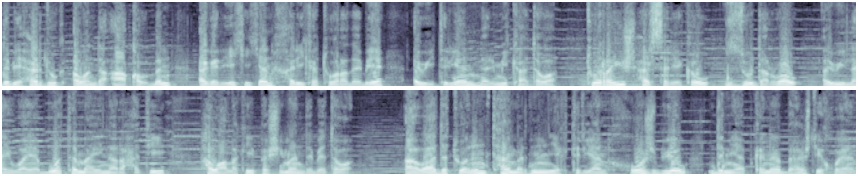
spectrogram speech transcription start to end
دەبێ هەردووک ئەوەندە ئاقل بن ئەگەر یەکێکیان خەریکە تۆڕە دەبێ ئەوی تریان نەرمی کاتەوە تۆڕەیش هەرسەرێکە و زوو دەڕوا و ئەوی لای وایە بووە مای نەڕەحەتی هەواڵەکەی پەشیمان دەبێتەوە ئاوا دەتوانن تامردن یەکتریان خۆش بیە و دنیا بکەنە بەهشتی خۆیان.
